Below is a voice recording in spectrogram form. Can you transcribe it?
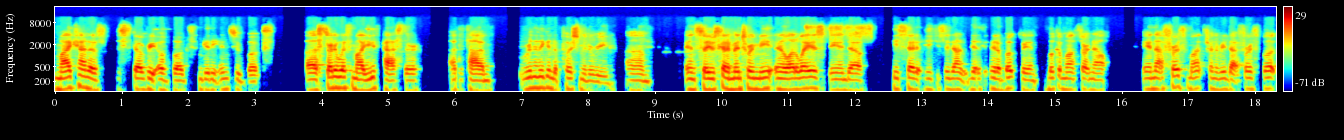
my kind of discovery of books and getting into books uh, started with my youth pastor at the time, really began to push me to read. Um, and so he was kind of mentoring me in a lot of ways. And uh, he said he said down, made a book plan, book a month starting out. And that first month, trying to read that first book,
